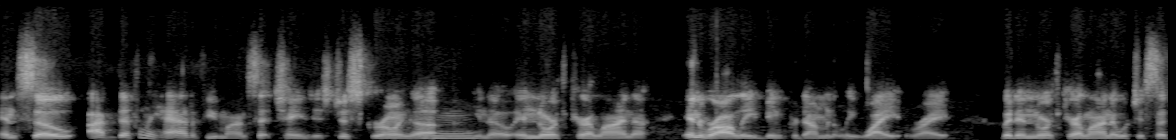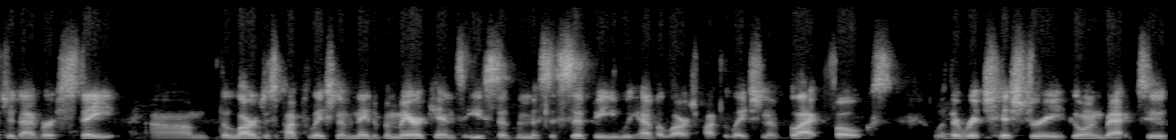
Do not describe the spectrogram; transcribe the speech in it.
And so I've definitely had a few mindset changes just growing up, mm-hmm. you know, in North Carolina, in Raleigh, being predominantly white, right? But in North Carolina, which is such a diverse state, um, the largest population of Native Americans east of the Mississippi, we have a large population of Black folks with a rich history going back to, you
